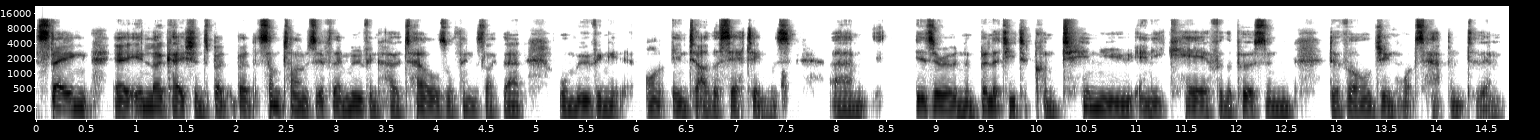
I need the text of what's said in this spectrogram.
staying uh, in locations, but but sometimes if they're moving hotels or things like that, or moving on into other settings, um, is there an ability to continue any care for the person divulging what's happened to them?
